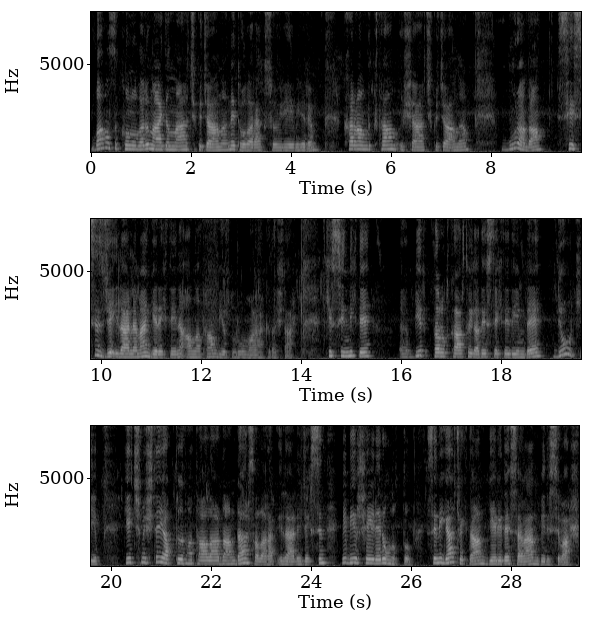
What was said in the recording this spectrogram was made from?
bazı konuların aydınlığa çıkacağını net olarak söyleyebilirim. Karanlıktan ışığa çıkacağını, burada sessizce ilerlemen gerektiğini anlatan bir durum var arkadaşlar. Kesinlikle e, bir tarot kartıyla desteklediğimde diyor ki geçmişte yaptığın hatalardan ders alarak ilerleyeceksin ve bir şeyleri unuttun. Seni gerçekten geride seven birisi var.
